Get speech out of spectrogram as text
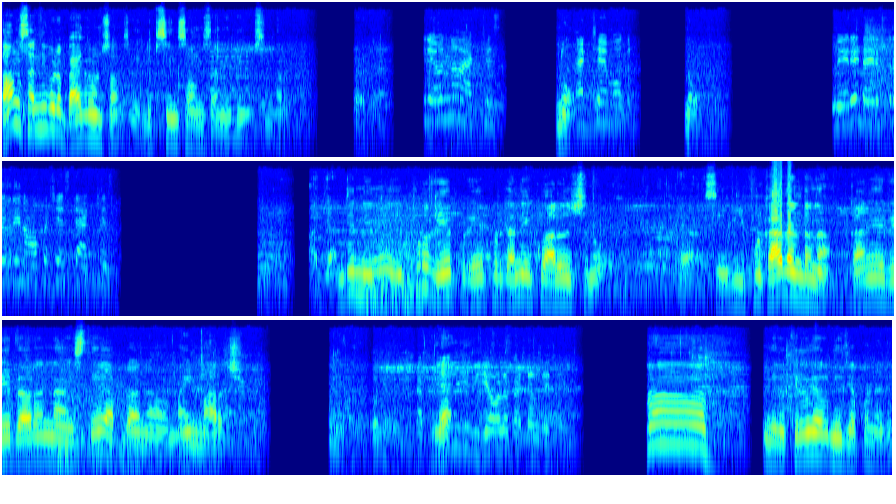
సాంగ్స్ అన్నీ కూడా బ్యాక్గ్రౌండ్ సాంగ్స్ లిప్సింగ్ సాంగ్స్ అని లేవు సినిమాలు. మీరేమన్నా యాక్ట్ చేశారు No. యాక్ట్ చేయబోతున్నారు No. వేరే డైరెక్టర్ ఎవరైనా ఆఫర్ చేస్తే యాక్ట్ చేస్తారు? అది అంటే నేను ఎప్పుడు రేపు రేపు కానీ ఎక్కువ ఇవి ఇప్పుడు కాదంటున్నా. కానీ రేపు ఎవరన్నా ఇస్తే అప్పుడు ఆయన మైండ్ మారచ్చు. మీరు కిరణ్ గారు మీరు చెప్పండి అది.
